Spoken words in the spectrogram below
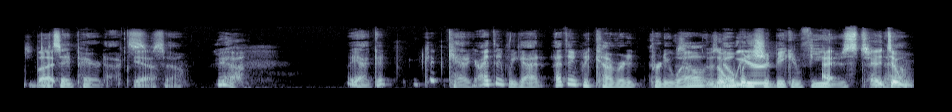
it But- did say paradox. yeah. So Yeah. yeah, good good category. I think we got. I think we covered it pretty well. it was a Nobody weird- should be confused. It's now.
